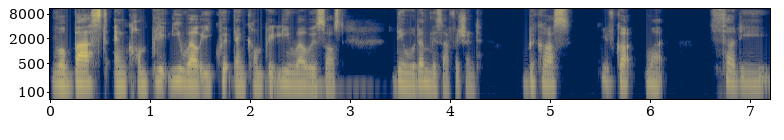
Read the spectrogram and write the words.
robust and completely well equipped and completely well resourced, they wouldn't be sufficient because you've got what thirty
